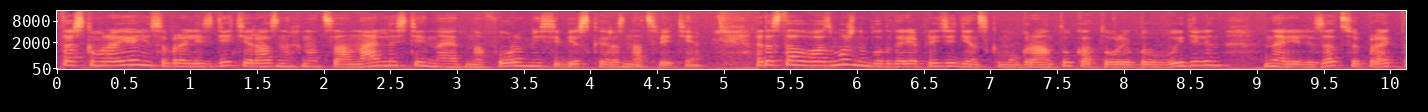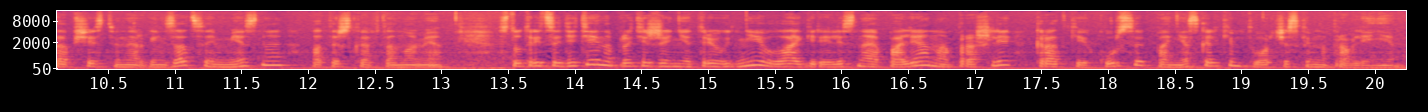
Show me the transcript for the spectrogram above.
В Тарском районе собрались дети разных национальностей на этнофоруме «Сибирское разноцветие». Это стало возможно благодаря президентскому гранту, который был выделен на реализацию проекта общественной организации «Местная латышская автономия». 130 детей на протяжении трех дней в лагере «Лесная поляна» прошли краткие курсы по нескольким творческим направлениям.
